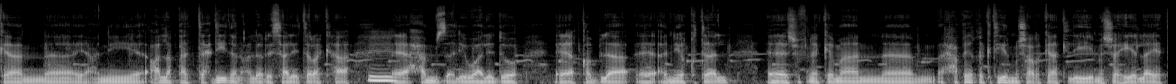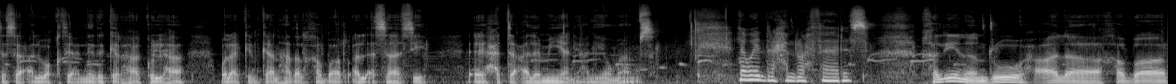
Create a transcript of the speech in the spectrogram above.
كان يعني علقت تحديدا على الرسالة تركها حمزة لوالده قبل أن يقتل. شفنا كمان حقيقة كثير مشاركات لمشاهير لا يتسع الوقت يعني ذكرها كلها ولكن كان هذا الخبر الأساسي حتى عالميا يعني يوم أمس. لوين رح نروح فارس؟ خلينا نروح على خبر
